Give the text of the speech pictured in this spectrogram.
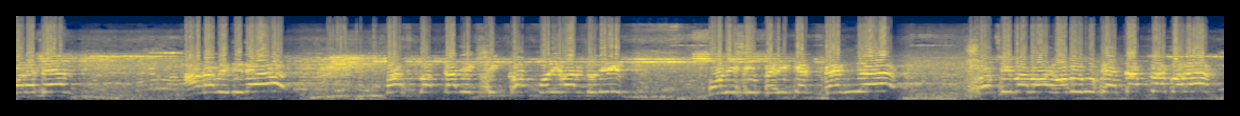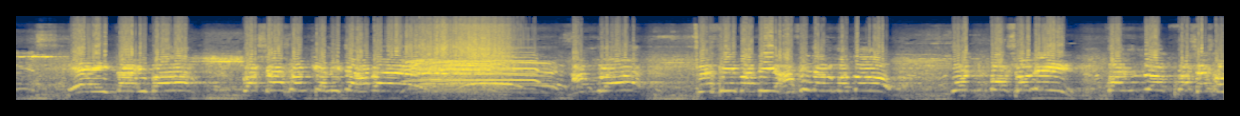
করেছেন, আগামী দিনে পাঁচ লক্ষাধিক শিক্ষক পরিবার যদি পলিসি ব্যারিকেড ভেঙে সচিবালয় অভিমুখে যাত্রা করে, এই দায়ভার প্রশাসনকে নিতে হবে। আমরা ফেসিবাদী হাসিনার মতো কুটকৌশলী বন্ধ প্রশাসন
